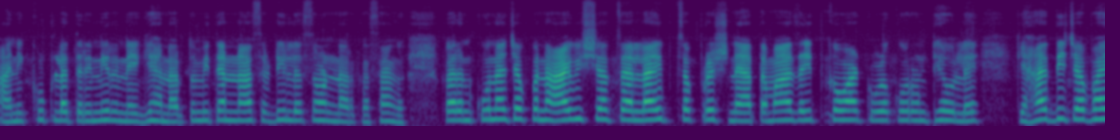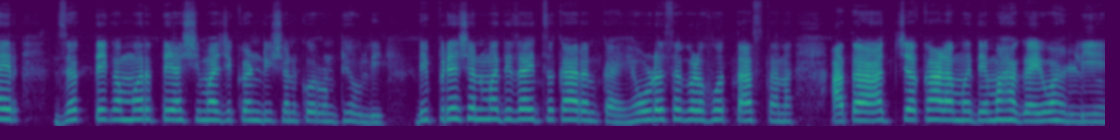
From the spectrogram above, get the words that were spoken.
आणि कुठला तरी निर्णय घेणार. तुम्ही त्यांना असं ढिलं सोडणार का सांगा. कारण कुणाच्या पण आयुष्याचा लाईफचा प्रश्न आहे. आता माझं इतकं वाटोळ करून ठेवलं आहे की हद्दीच्या बाहेर जगते का मरते अशी माझी कंडिशन करून ठेवली. डिप्रेशनमध्ये जायचं कारण काय? एवढं सगळं होत असताना आता आजच्या काळामध्ये महागाई वाढली.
